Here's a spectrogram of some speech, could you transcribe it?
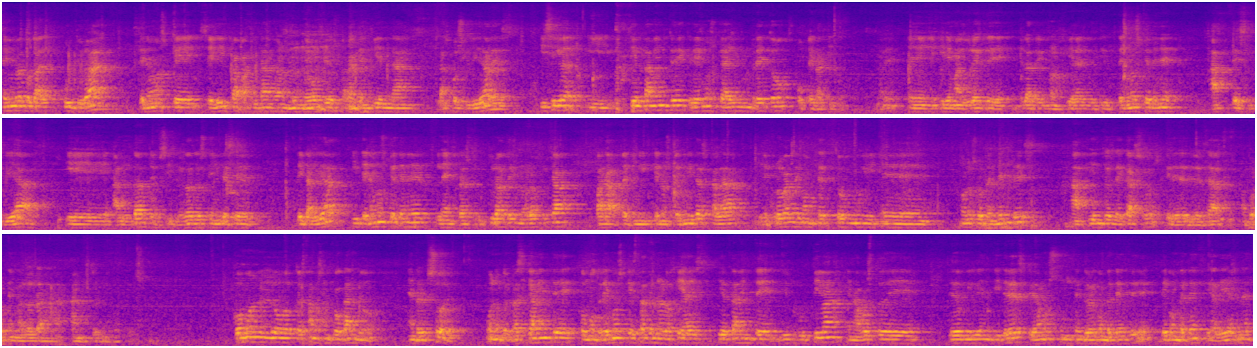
Hay un reto cultural, tenemos que seguir capacitando a nuestros negocios para que entiendan las posibilidades y, y ciertamente creemos que hay un reto operativo eh, y de madurez de, la tecnología. Es decir, tenemos que tener accesibilidad eh, a los datos y los datos tienen que ser de calidad y tenemos que tener la infraestructura tecnológica para que nos permita escalar eh, pruebas de concepto muy, muy sorprendentes a cientos de casos que de verdad aporten valor a, a nuestros negocios. ¿Cómo lo estamos enfocando en Repsol? Bueno, pues básicamente, como creemos que esta tecnología es ciertamente disruptiva, en agosto de, 2023 creamos un centro de competencia de, competencia de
